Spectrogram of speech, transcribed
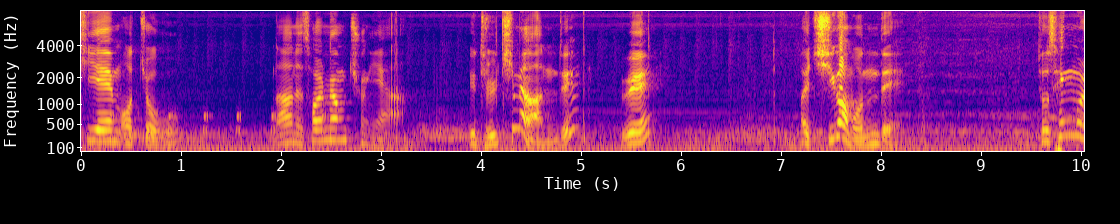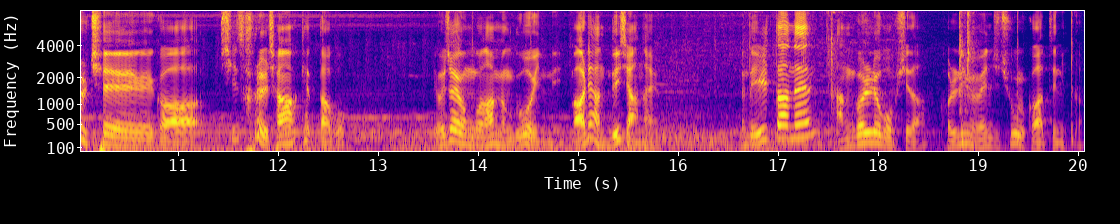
TM 어쩌고. 나는 설명충이야. 이거 들키면 안 돼? 왜? 아니, 지가 뭔데? 저 생물체가 시설을 장악했다고? 여자 연구원 한 명 누워있네? 말이 안 되지 않아요? 근데 일단은 안 걸려봅시다. 걸리면 왠지 죽을 것 같으니까.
